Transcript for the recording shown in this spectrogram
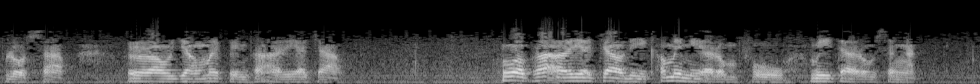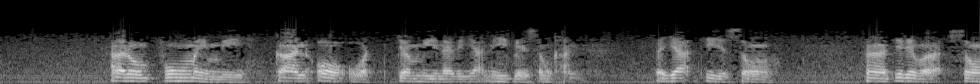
โปรดทราบ เรายังไม่เป็นพระอริยเจ้า เพราะว่าพระอริยเจ้านี่เขาไม่มีอารมณ์ฟู มีแต่อารมณ์สงัด อารมณ์ฟุ้งไม่มี การโอ้อวดจะมีในระยะนี้เป็นสำคัญ ระยะที่ทรงที่เรียกว่าทรง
